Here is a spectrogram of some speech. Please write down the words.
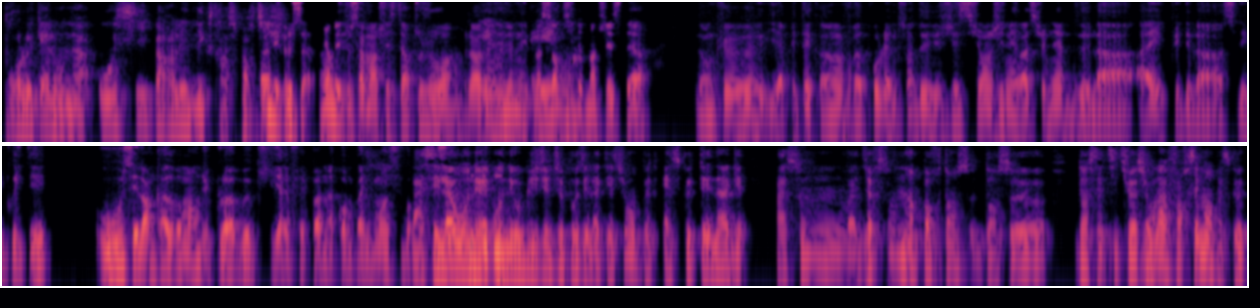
pour lesquels on a aussi parlé de l'extra On est sportif. tous, à- on est tous à Manchester toujours. Hein. Là, on n'est pas sorti de Manchester. Donc, euh, il y a peut-être un vrai problème, soit de gestion générationnelle de la hype et de la célébrité, ou c'est l'encadrement du club qui a fait pas un accompagnement. C'est bon, Bah, c'est là où on est, on est obligé de se poser la question. Est-ce que Tenag a son, on va dire, son importance dans ce, dans cette situation-là? Forcément, parce que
